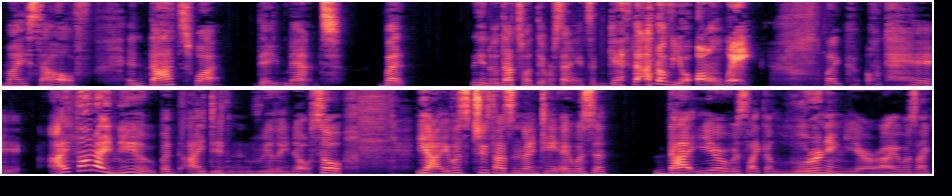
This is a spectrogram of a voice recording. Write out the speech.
myself. And that's what they meant. But, you know, that's what they were saying. It's a get out of your own way. Like, okay, I thought I knew, but I didn't really know. So yeah, it was 2019. It was a, that year was like a learning year. I was like,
